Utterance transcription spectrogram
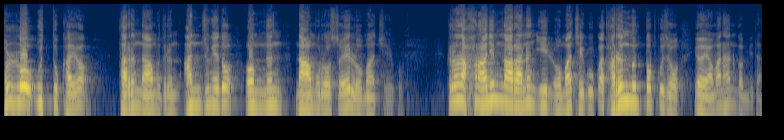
홀로 우뚝하여 다른 나무들은 안중에도 없는 나무로서의 로마 제국. 그러나 하나님 나라는 이 로마 제국과 다른 문법 구조여야만 하는 겁니다.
